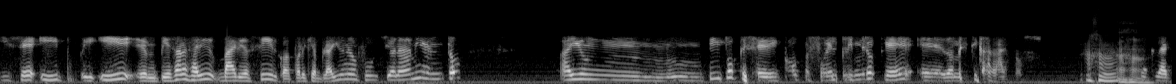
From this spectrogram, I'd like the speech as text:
y se y, y- y empiezan a salir varios circos. Por ejemplo, hay uno en funcionamiento, hay un, un tipo que se dedicó, que fue el primero que eh, domestica gatos. Ajá. ajá. Kukla-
